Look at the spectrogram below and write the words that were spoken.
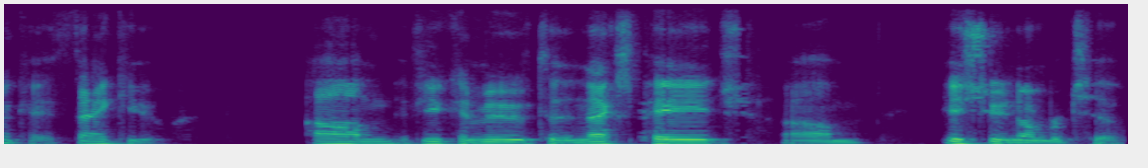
Okay, thank you. Um, if you can move to the next page, um, issue number two.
